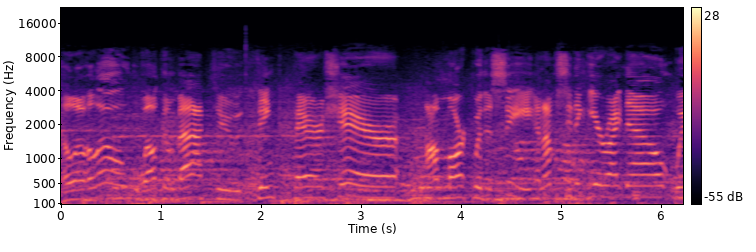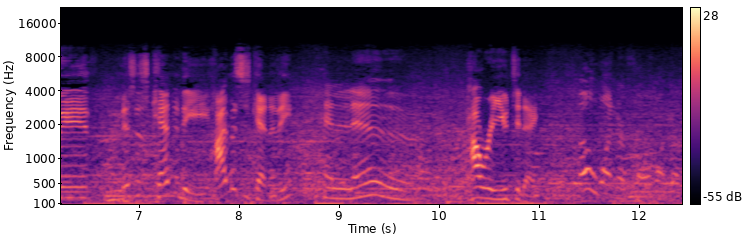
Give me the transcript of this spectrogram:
Hello, hello. Welcome back to Think, Pair, Share. I'm Marc with a C, and I'm sitting here right now with Mrs. Kennedy. Hi, Mrs. Kennedy. Hello. How are you today? Oh, wonderful, wonderful.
